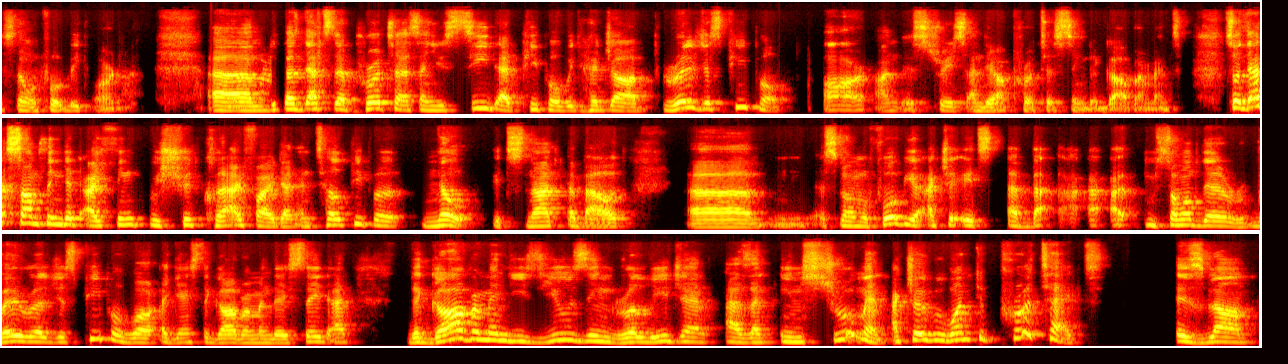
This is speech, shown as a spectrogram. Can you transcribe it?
Islamophobic or not, um, because that's the protest, and you see that people with hijab, religious people, are on the streets and they are protesting the government. So that's something that I think we should clarify that and tell people no, it's not about um, Islamophobia, actually, it's about uh, some of the very religious people who are against the government. They say that the government is using religion as an instrument. Actually, we want to protect Islam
